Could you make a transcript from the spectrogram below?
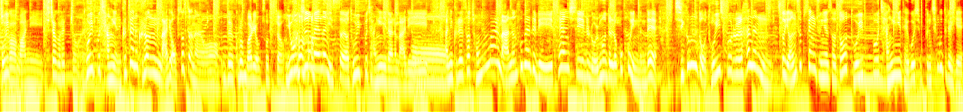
제가 도입부. 많이 시작을 했죠. 네. 도입부 장인 그때는 그런 말이 없었잖아요. 네 그런 말이 없었죠. 요즘에는 있어요 도입부 장인이라는 말이 어. 아니 그래서 정말 많은 후배들이 태연 씨를 롤모델로 꼽고 있는데 지금도 도입부를 하는 또 연습생 중에서도 도입부 음. 장인이 되고 싶은 친구들에게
